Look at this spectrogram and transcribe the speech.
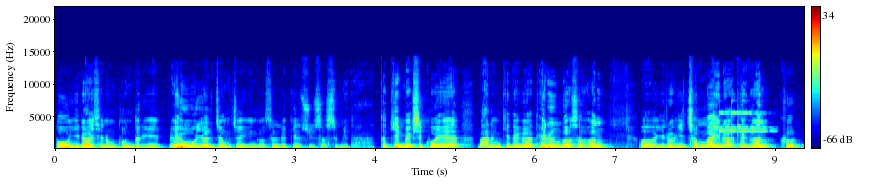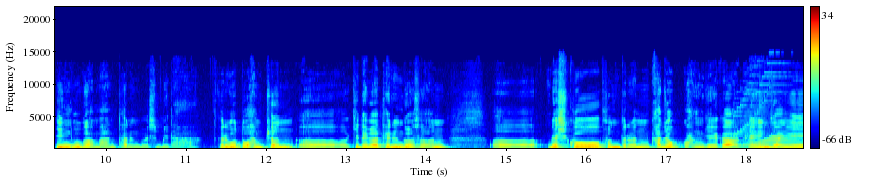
또 일하시는 분들이 매우 열정적인 것을 느낄 수 있었습니다. 특히 멕시코에 많은 기대가 되는 것은 어, 1억 2천만이나 되는 그 인구가 많다는 것입니다. 그리고 또 한편 어, 기대가 되는 것은 어, 멕시코 분들은 가족 관계가 굉장히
